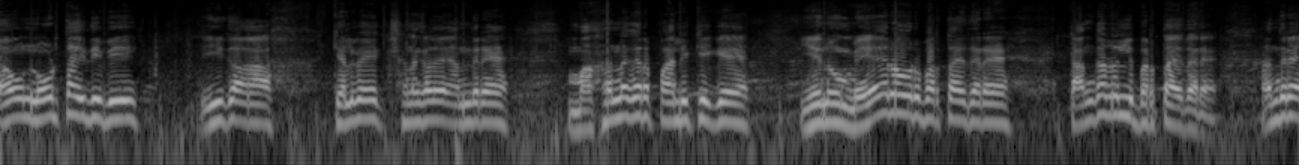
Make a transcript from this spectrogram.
ನಾವು ನೋಡ್ತಾ ಇದ್ದೀವಿ. ಈಗ ಕೆಲವೇ ಕ್ಷಣಗಳೇ ಅಂದರೆ ಮಹಾನಗರ ಪಾಲಿಕೆಗೆ ಏನು ಮೇಯರ್ ಅವರು ಬರ್ತಾ ಇದ್ದಾರೆ, ಟಂಗರಲ್ಲಿ ಬರ್ತಾ ಇದ್ದಾರೆ. ಅಂದರೆ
